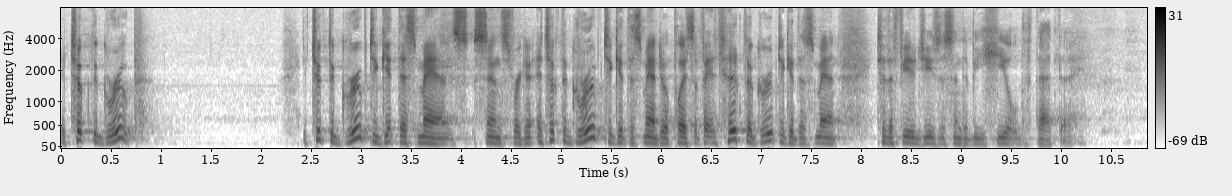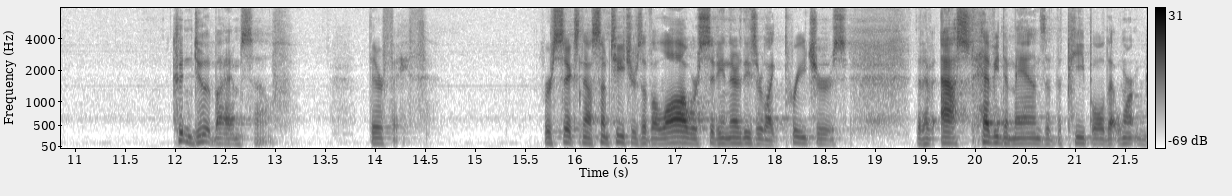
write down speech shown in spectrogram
It took the group it took the group to get this man's sins forgiven. It took the group to get this man to a place of faith. It took the group to get this man to the feet of Jesus and to be healed that day. Couldn't do it by himself. Their faith. Verse 6 Now, some teachers of the law were sitting there. These are like preachers that have asked heavy demands of the people that weren't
